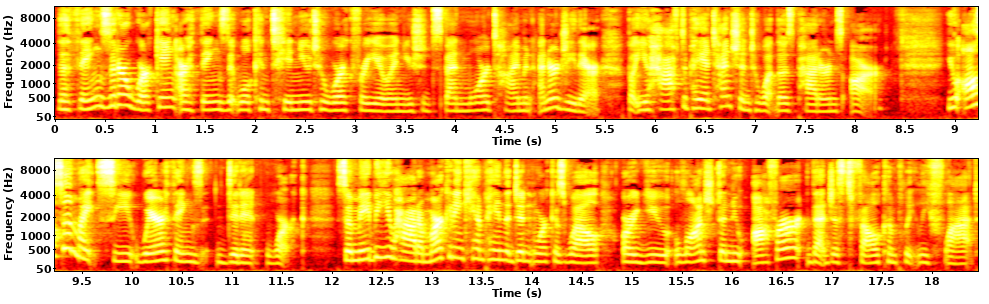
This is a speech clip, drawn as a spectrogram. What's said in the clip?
The things that are working are things that will continue to work for you, and you should spend more time and energy there, but you have to pay attention to what those patterns are. You also might see where things didn't work. So maybe you had a marketing campaign that didn't work as well, or you launched a new offer that just fell completely flat.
